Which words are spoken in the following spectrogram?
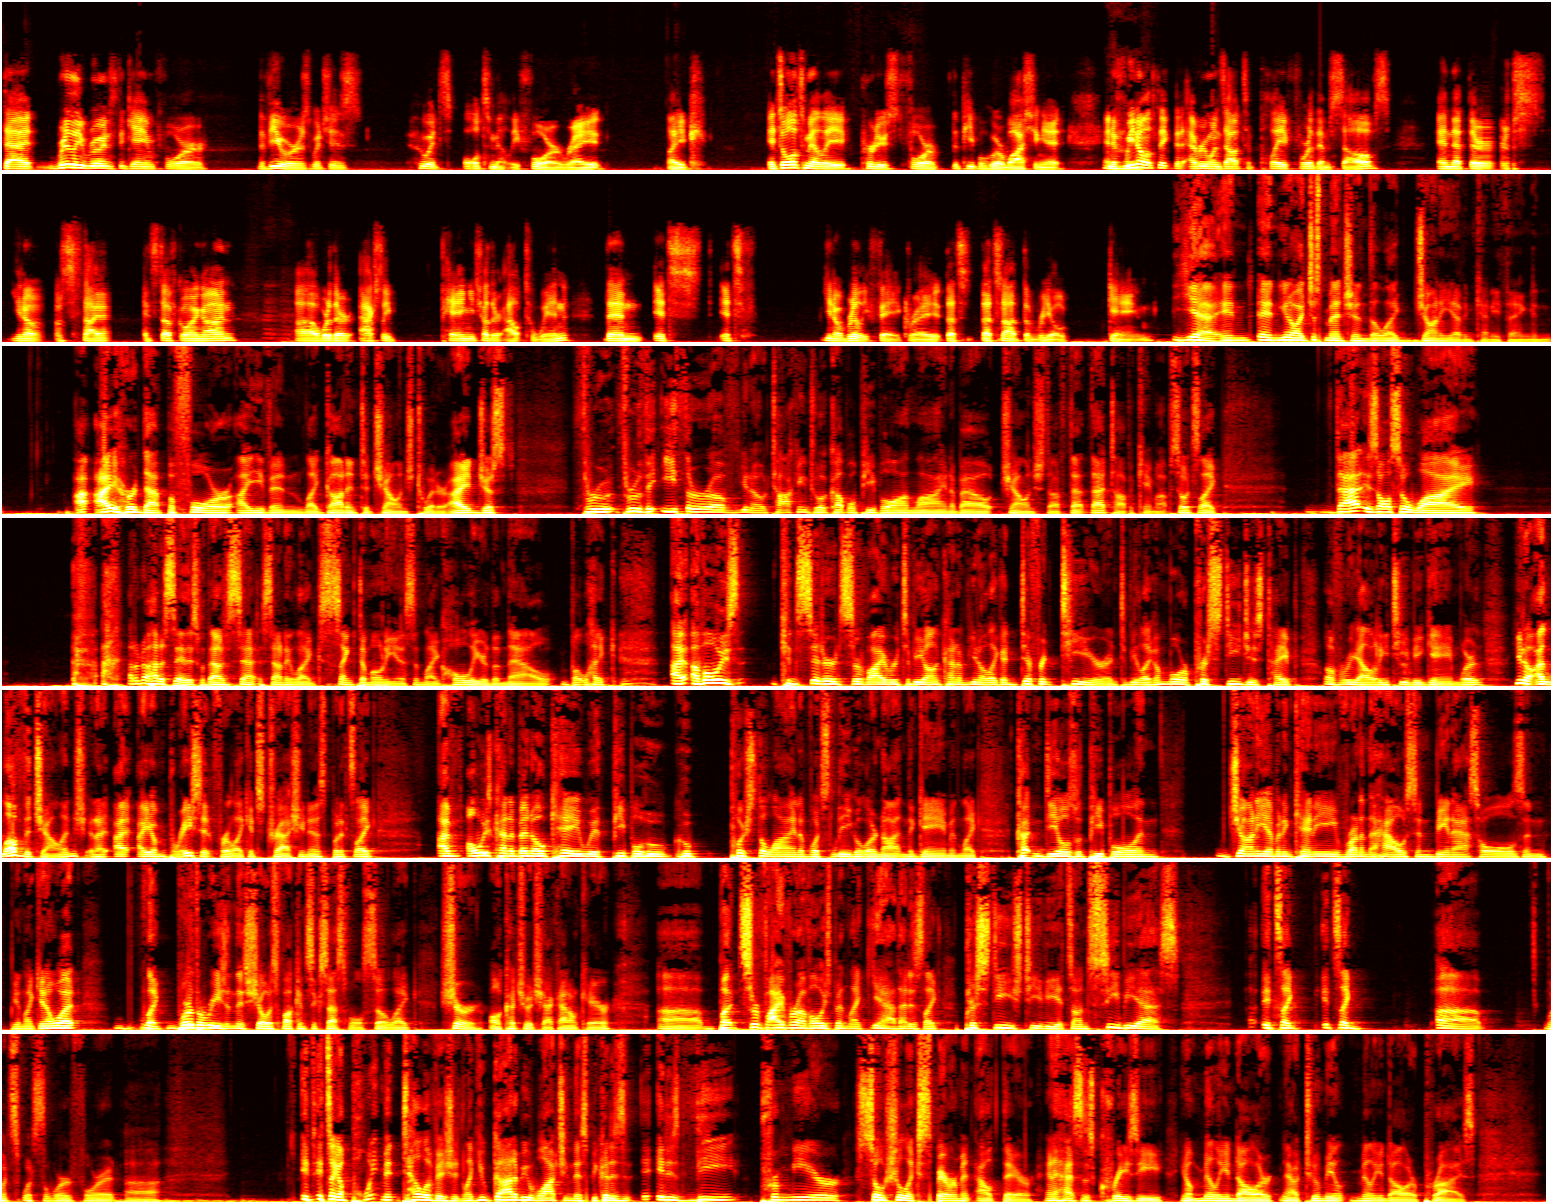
that really ruins the game for the viewers, which is who it's ultimately for, right? Like it's ultimately produced for the people who are watching it. And mm-hmm. if we mm-hmm. don't think that everyone's out to play for themselves and that there's, you know, side stuff going on uh, where they're actually paying each other out to win, then it's it's you know really fake, right? That's that's not the real game. Yeah, and and you know, I just mentioned the like Johnny Evan Kenny thing, and I, I heard that before I even like got into challenge Twitter. I just through through the ether of you know talking to a couple people online about challenge stuff that that topic came up. So it's like that is also why I don't know how to say this without sa- sounding like sanctimonious and like holier than thou, but like I, I've always considered Survivor to be on kind of you know like a different tier and to be like a more prestigious type of reality TV game where you know I love the challenge and I, I, I embrace it for like its trashiness, but it's like I've always kind of been okay with people who who push the line of what's legal or not in the game and like cutting deals with people and Johnny Evan and Kenny running the house and being assholes and being like, you know what? Like we're the reason this show is fucking successful. So like, sure, I'll cut you a check. I don't care. Uh, but Survivor, I've always been like, yeah, that is like prestige TV. It's on CBS. It's like it's like, uh, what's what's the word for it? Uh, it, it's like appointment television. Like you got to be watching this because it is the premier social experiment out there, and it has this crazy, you know, million dollar now two million dollar prize.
